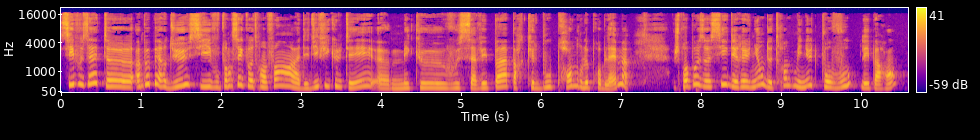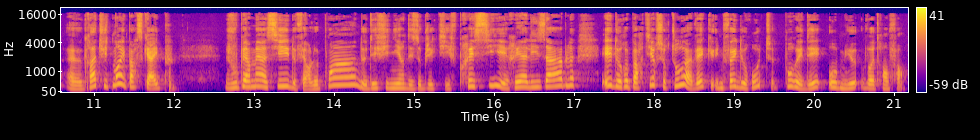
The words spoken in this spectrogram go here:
Si vous êtes euh, un peu perdu, si vous pensez que votre enfant a des difficultés, euh, mais que vous ne savez pas par quel bout prendre le problème, je propose aussi des réunions de 30 minutes pour vous, les parents, gratuitement et par Skype. Je vous permets ainsi de faire le point, de définir des objectifs précis et réalisables et de repartir surtout avec une feuille de route pour aider au mieux votre enfant.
